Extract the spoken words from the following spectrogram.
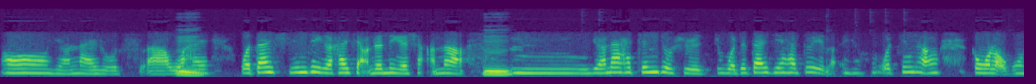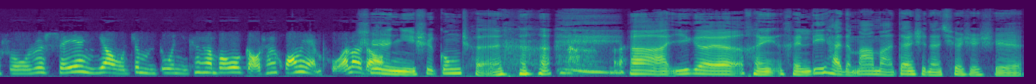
哦，原来如此啊！我还。我担心这个，还想着那个啥呢？嗯嗯，原来还真就是我这担心还对了。哎呦，我经常跟我老公说，我说谁让你要我这么多？你看看把我搞成黄脸婆了都。是你是功臣 啊，一个很很厉害的妈妈。但是呢，确实是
